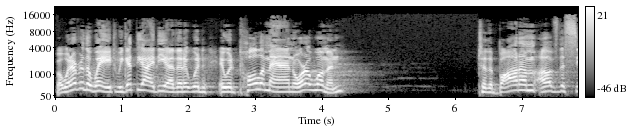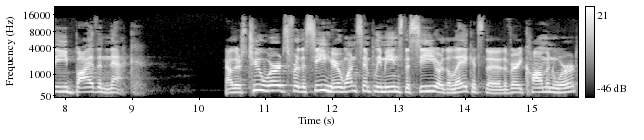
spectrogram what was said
But whatever the weight, we get the idea that it would, it would pull a man or a woman to the bottom of the sea by the neck. Now there's two words for the sea here. One simply means the sea or the lake. It's the, the very common word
